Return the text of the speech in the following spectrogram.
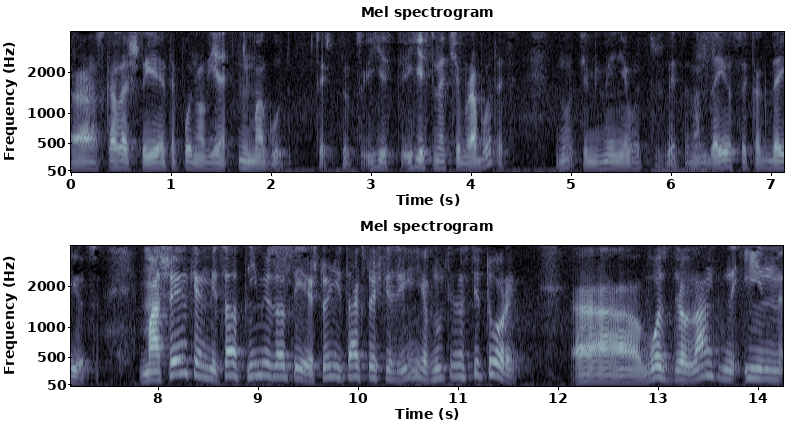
Э, сказать, что я это понял, я не могу. То есть тут есть, есть над чем работать, но тем не менее вот это нам дается, как дается. Машенкин, Мецал, Пнимиузатея, что не так с точки зрения внутренности Торы – Воздерлангн ин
